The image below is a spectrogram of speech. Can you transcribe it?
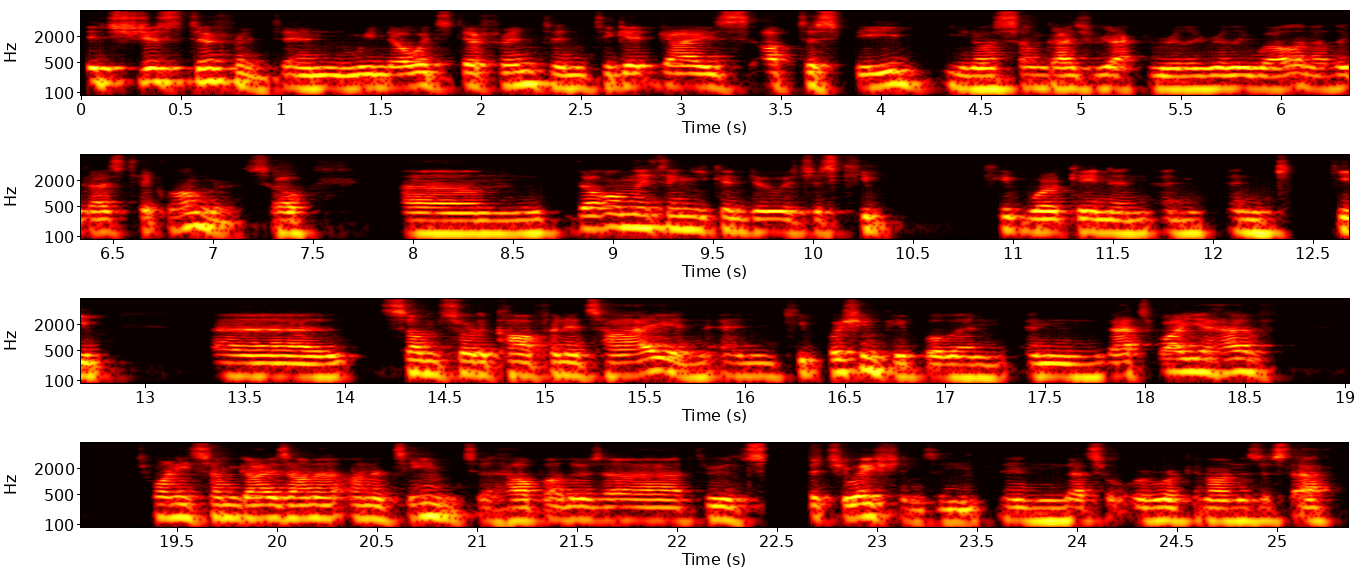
it's just different and we know it's different and to get guys up to speed you know some guys react really really well and other guys take longer so um, the only thing you can do is just keep keep working and and, and keep uh, some sort of confidence high and and keep pushing people and and that's why you have 20 some guys on a on a team to help others uh, through situations and and that's what we're working on as a staff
